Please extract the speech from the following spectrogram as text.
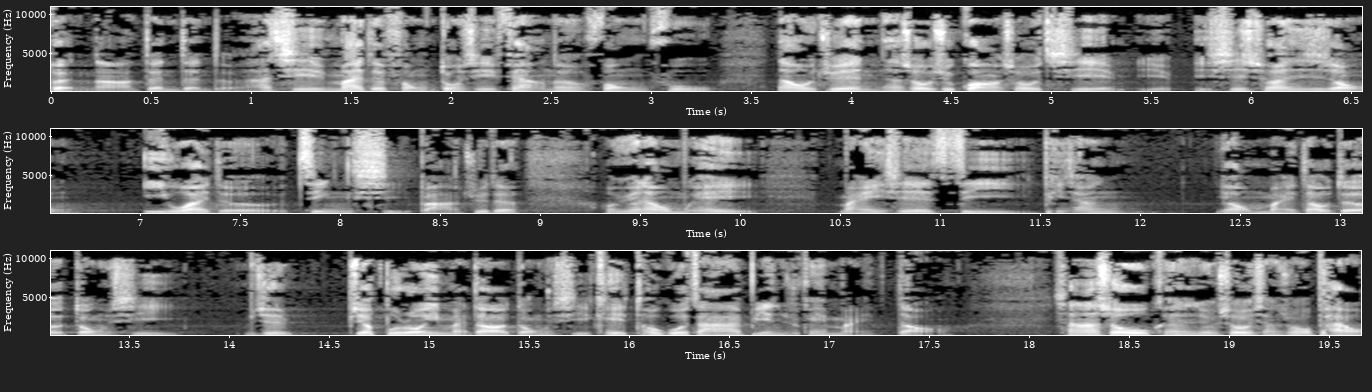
粉啊等等的，它其实卖的丰东西非常的丰富。那我觉得那时候去逛的时候，其实也也是算是这种意外的惊喜吧。觉得哦，原来我们可以买一些自己平常要买到的东西，就比较不容易买到的东西，可以透过在那边就可以买到。像那时候我可能有时候想说泡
